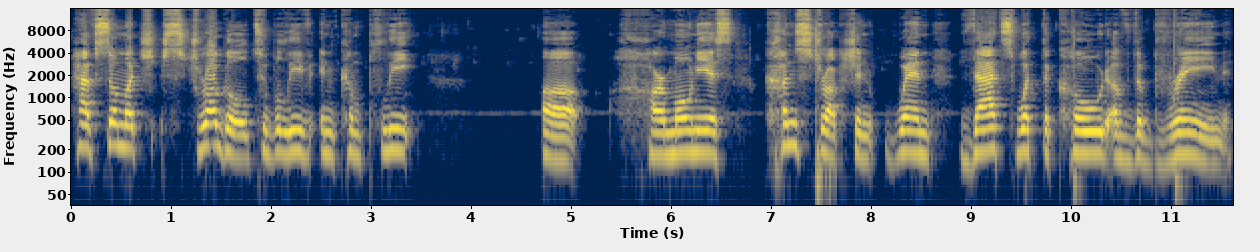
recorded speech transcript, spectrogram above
have so much struggle to believe in complete uh harmonious construction when that's what the code of the brain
